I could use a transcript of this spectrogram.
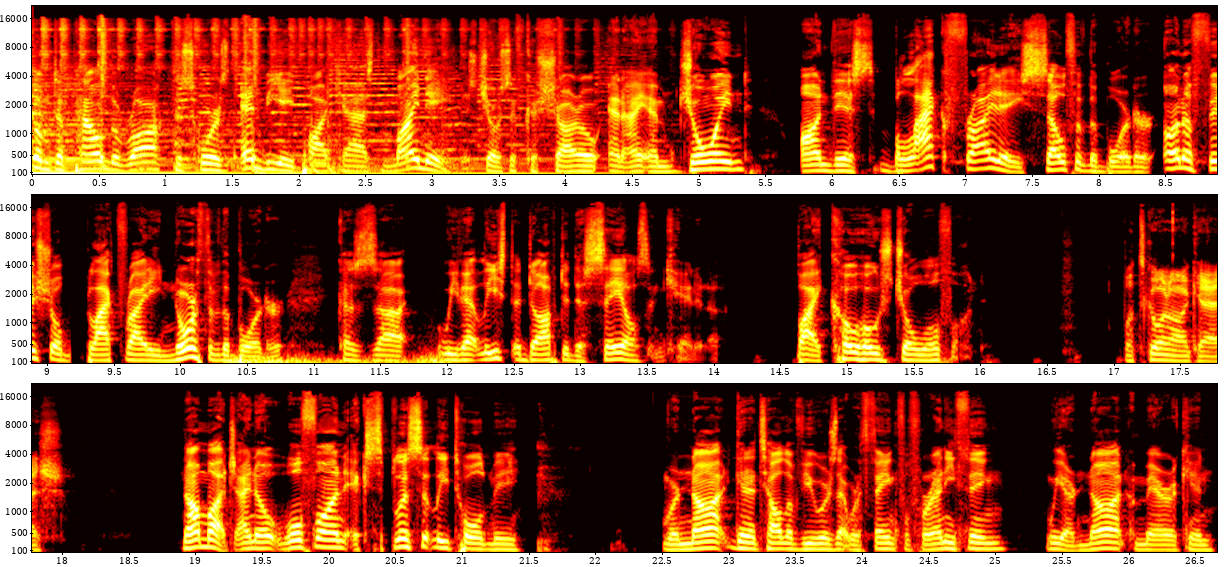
Welcome to Pound the Rock, the Scores NBA podcast. My name is Joseph Casciaro, and I am joined on this Black Friday south of the border, unofficial Black Friday north of the border, because uh, we've at least adopted the sales in Canada by co-host Joe Wolfond. What's going on, Cash? Not much. I know Wolfond explicitly told me we're not going to tell the viewers that we're thankful for anything. We are not American.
